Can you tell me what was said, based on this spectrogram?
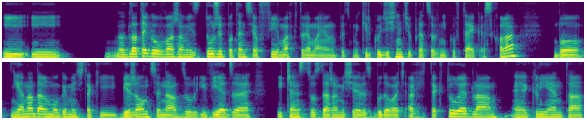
I, i no dlatego uważam, jest duży potencjał w firmach, które mają powiedzmy kilkudziesięciu pracowników, tak jak Escola, bo ja nadal mogę mieć taki bieżący nadzór i wiedzę i często zdarza mi się zbudować architekturę dla e, klienta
